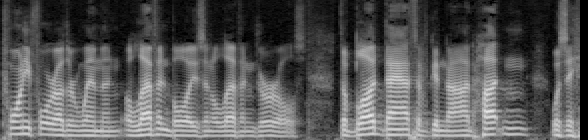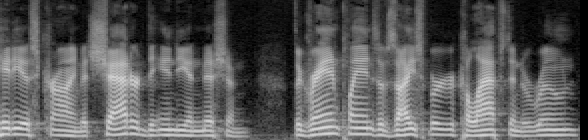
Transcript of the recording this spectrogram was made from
24 other women, 11 boys, and 11 girls. The bloodbath of Gnaad Hutton was a hideous crime. It shattered the Indian mission. The grand plans of Zeisberger collapsed into ruin.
